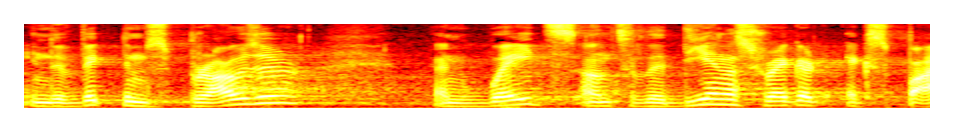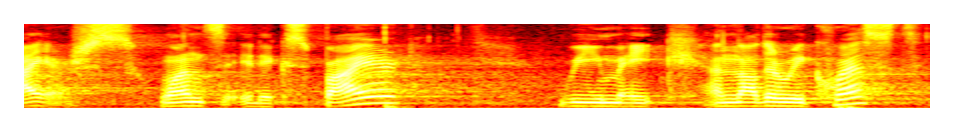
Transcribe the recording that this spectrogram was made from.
in the victim's browser and waits until the DNS record expires. Once it expired, we make another request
